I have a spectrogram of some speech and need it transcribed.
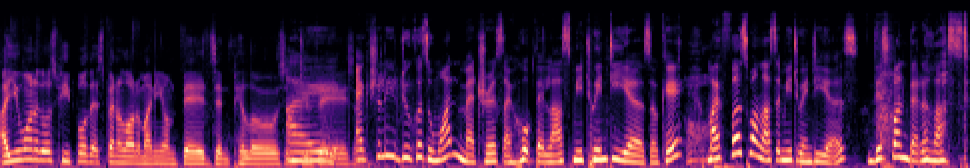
Are you one of those people that spend a lot of money on beds and pillows and I duvets? and- actually do because one mattress, I hope they last me 20 years, okay? My first one lasted me 20 years. This one better last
